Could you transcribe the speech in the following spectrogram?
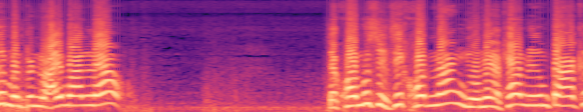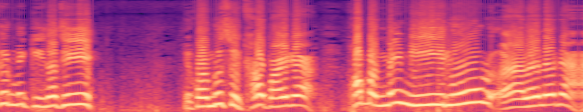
ขึ้นมันเป็นหลายวันแล้ว แต่ความรู้สึกที่คนนั่งอยู่เนี่ย แค่ลืมตาขึ้นไม่กี่นาทีในความรู้สึกเข้าไปเนี่ย เพราะมันไม่มีรู้อะไรเลยเนี่ย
